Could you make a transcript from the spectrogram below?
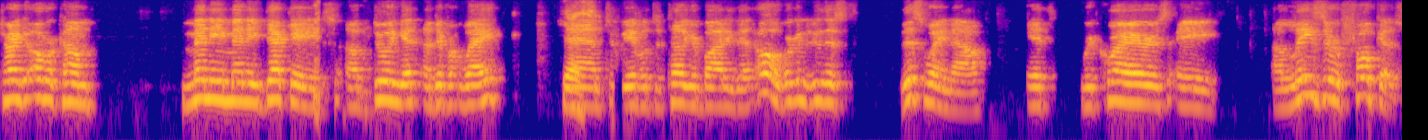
trying to overcome many, many decades of doing it a different way. Yes. And to be able to tell your body that, oh, we're going to do this this way now, it requires a, a laser focus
